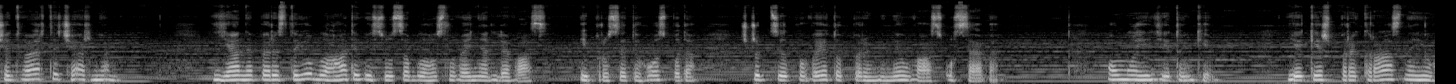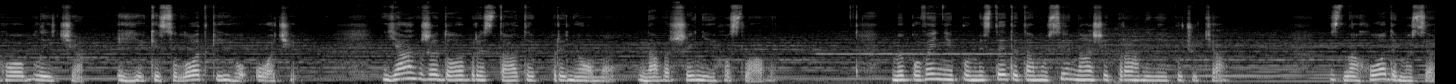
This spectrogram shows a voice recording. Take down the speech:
4 червня. Я не перестаю благати в Ісуса благословення для вас і просити Господа, щоб цілковито перемінив вас у себе. О мої дітоньки, яке ж прекрасне Його обличчя і які солодкі Його очі! Як же добре стати при ньому на вершині Його слави! Ми повинні помістити там усі наші прагнення і почуття. Знаходимося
